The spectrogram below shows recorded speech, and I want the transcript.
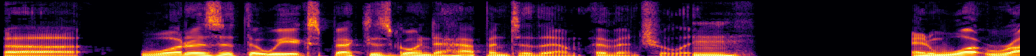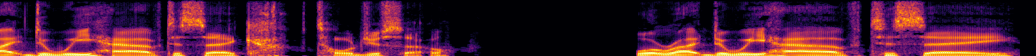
uh, what is it that we expect is going to happen to them eventually? Mm. And what right do we have to say, told you so? What right do we have to say,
